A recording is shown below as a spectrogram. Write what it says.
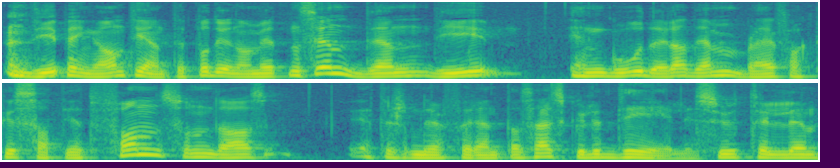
De pengene han tjente på dynamitten sin, den, de, en god del av dem ble faktisk satt i et fond som da, ettersom det forrenta seg, skulle deles ut til eh,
